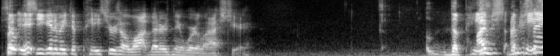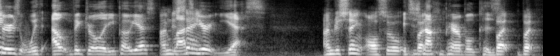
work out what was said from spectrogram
so but is he going to make the Pacers a lot better than they were last year? The, Pac- I'm just- the I'm just saying- Pacers without Victor Oladipo, yes. I'm Last saying- year, yes. I'm just saying. Also, It's just but, not comparable because But but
